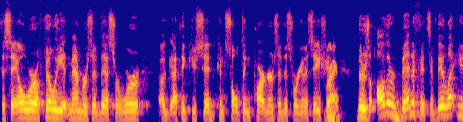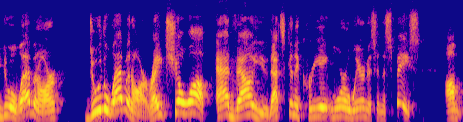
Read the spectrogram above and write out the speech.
to say, oh, we're affiliate members of this, or we're, uh, I think you said consulting partners of this organization. Right. There's other benefits. If they let you do a webinar, do the webinar, right? Show up, add value. That's going to create more awareness in the space. Um,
